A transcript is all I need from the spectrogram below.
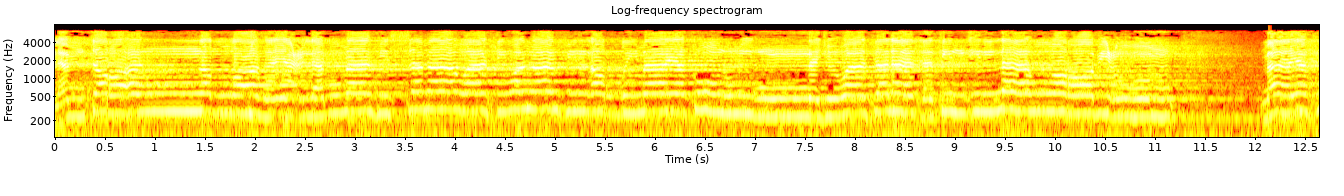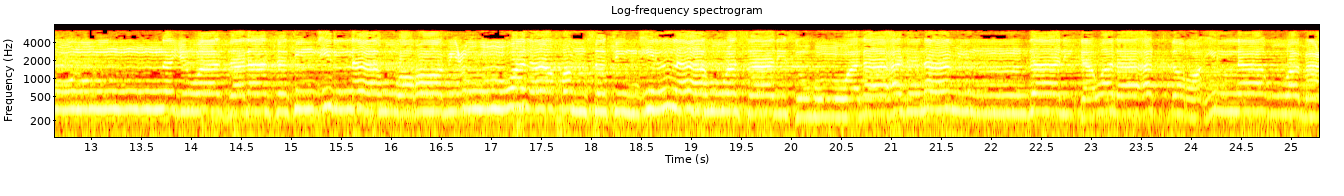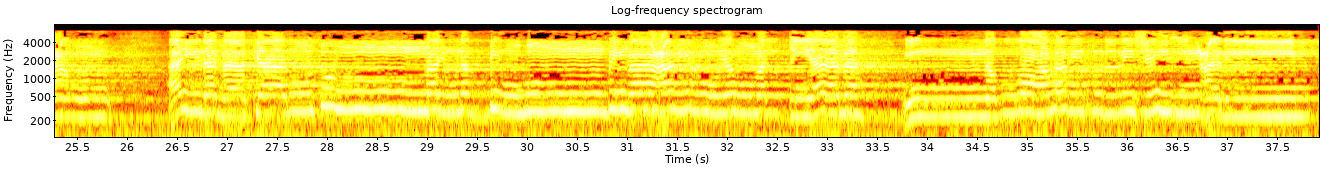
الم تر ان الله يعلم ما في السماوات وما في الأرض ما يكون من نجوى ثلاثة الا هو رابعهم ما يكون من نجوى ثلاثة إلا هو رابعهم ولا خمسة إلا هو سادسهم ولا أدنى من ذلك ولا أكثر إلا هو معهم أينما كانوا ثم ينبئهم بما عملوا يوم القيامة إن الله بكل شيء عليم.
